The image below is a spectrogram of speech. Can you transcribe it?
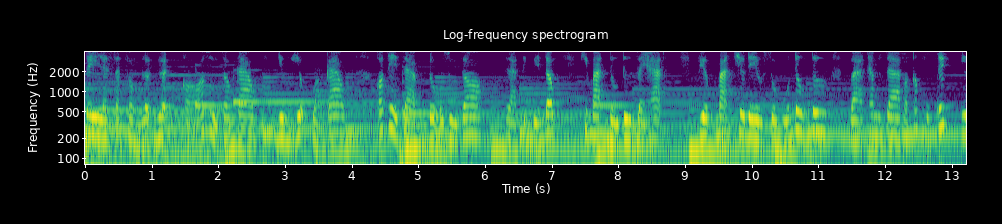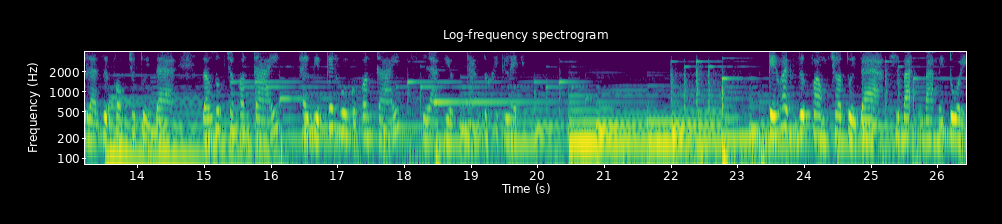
Đây là sản phẩm lợi nhuận có rủi ro cao nhưng hiệu quả cao, có thể giảm độ rủi ro là tính biến động khi bạn đầu tư dài hạn việc bạn chia đều số vốn đầu tư và tham gia vào các mục đích như là dự phòng cho tuổi già, giáo dục cho con cái hay việc kết hôn của con cái là việc đáng được khích lệ. Kế hoạch dự phòng cho tuổi già khi bạn 30 tuổi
